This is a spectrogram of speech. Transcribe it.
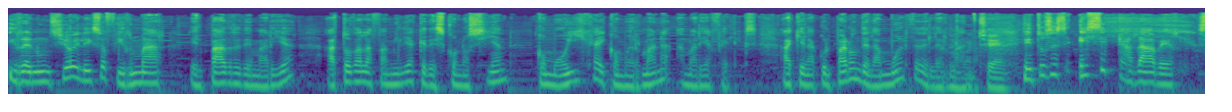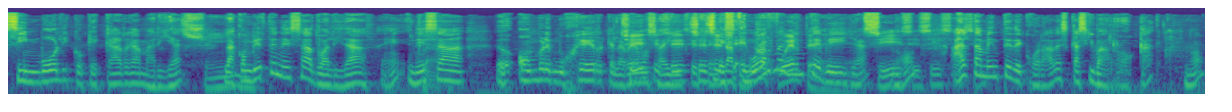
Y renunció y le hizo firmar el padre de María a toda la familia que desconocían como hija y como hermana a María Félix, a quien la culparon de la muerte del hermano. Sí. Entonces, ese cadáver simbólico que carga María Sí. la convierte en esa dualidad, ¿eh? en esa eh, hombre-mujer que la Sí, vemos sí, ahí. sí, sí, Sí, sí, es enormemente fuerte. bella, Sí, ¿no? sí, sí, sí, altamente decorada, es casi barroca, ¿no?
